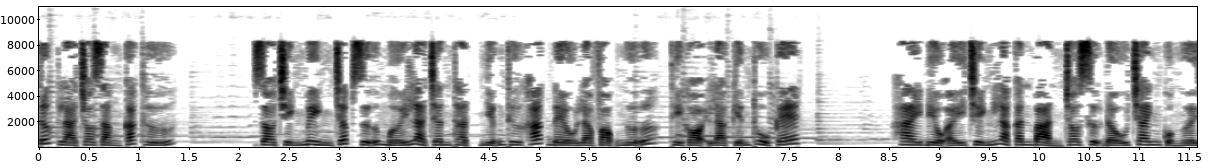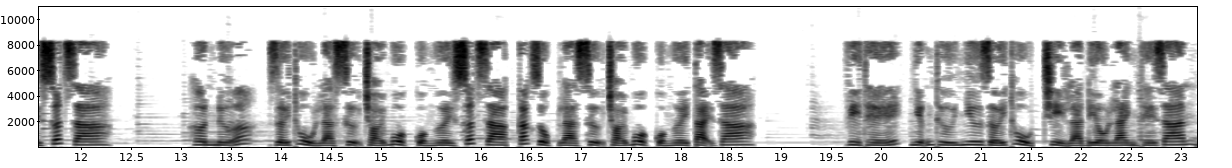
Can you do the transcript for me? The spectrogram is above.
tức là cho rằng các thứ do chính mình chấp giữ mới là chân thật, những thứ khác đều là vọng ngữ thì gọi là kiến thủ kết. Hai điều ấy chính là căn bản cho sự đấu tranh của người xuất gia. Hơn nữa, giới thủ là sự trói buộc của người xuất gia, các dục là sự trói buộc của người tại gia. Vì thế, những thứ như giới thủ chỉ là điều lành thế gian.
